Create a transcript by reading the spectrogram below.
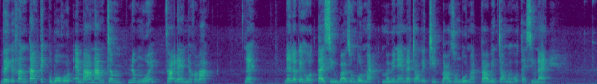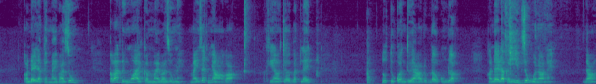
về cái phần tăng tích của bộ hột, em bao nam châm nước muối, dọi đèn cho các bác. Đây đây là cái hột tài xỉu báo dung bốn mặt mà bên em đã cho cái chip báo dung bốn mặt vào bên trong cái hột tài xỉu này. Còn đây là cái máy báo dung. Các bác đứng ngoài cầm máy báo dung này, máy rất nhỏ gọn. Khi nào chơi bật lên. Đút túi quần túi áo đút đâu cũng được. Còn đây là cái nhịp dung của nó này. Đó,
